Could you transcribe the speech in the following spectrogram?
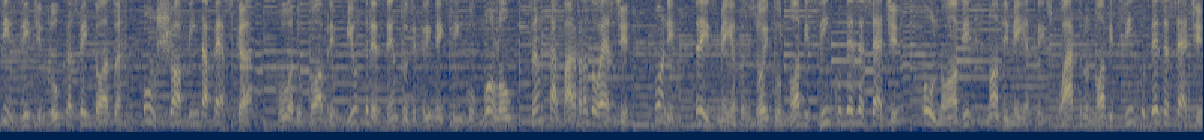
Visite Lucas Feitosa, o shopping da pesca. Rua do Cobre 1335, Molon, Santa Bárbara do Oeste. Fone 3628-9517 ou 99634-9517.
